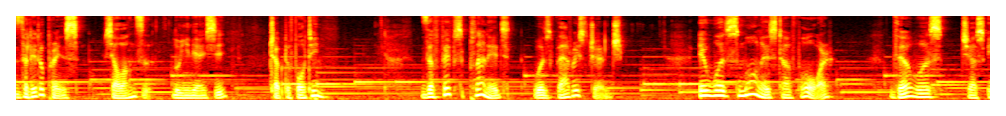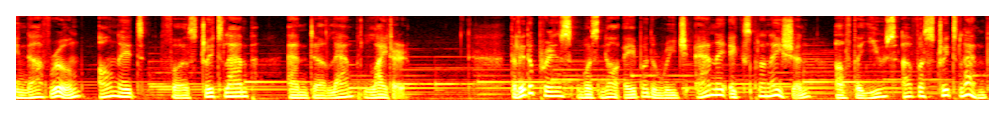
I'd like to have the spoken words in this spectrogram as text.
The Little Prince 小王子录音练习 Chapter 14 The fifth planet was very strange. It was smallest of all. There was just enough room on it for a street lamp and a lamp lighter. The little prince was not able to reach any explanation of the use of a street lamp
